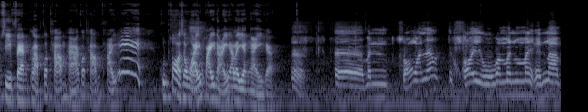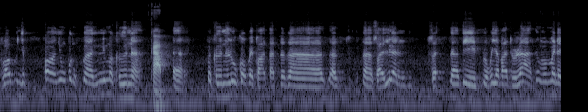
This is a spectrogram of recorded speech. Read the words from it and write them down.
FC แฟนคลับก็ถามหาก็ถามไถ่เอ๊ะ คุณพ่อสวัยไปไหนอะไรยังไงครับ เออ เออมันสองวันแล้วคอยอยู่ว่ามันไม่เห็นมาเพราะพ่อยุ่งเพิ่งเอ่อนี่เมื่อคืนน่ะ ครับ เออเมื่อคืนลูกก็ไปผ่าตัดเอ่อเอ่อเอ่อสายเลื่อนสายเอ่อที่โรงพยาบาลจุฬาซึ่งไม่ได้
